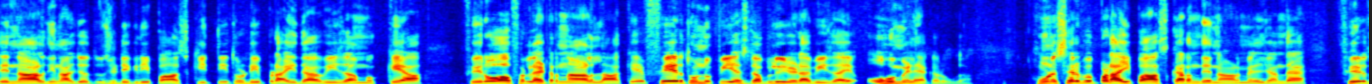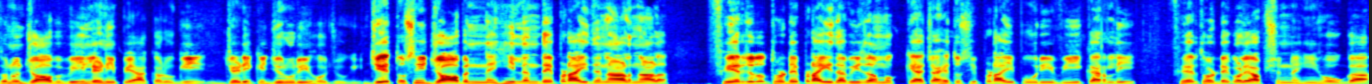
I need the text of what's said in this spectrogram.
ਤੇ ਨਾਲ ਦੀ ਨਾਲ ਜਦੋਂ ਤੁਸੀਂ ਡਿਗਰੀ ਪਾਸ ਕੀਤੀ, ਤੁਹਾਡੀ ਪੜ੍ਹਾਈ ਦਾ ਵੀਜ਼ਾ ਮੁੱਕਿਆ ਫਿਰ ਉਹ ਆਫਰ ਲੈਟਰ ਨਾਲ ਲਾ ਕੇ ਫਿਰ ਤੁਹਾਨੂੰ PSW ਜਿਹੜਾ ਵੀਜ਼ਾ ਹੈ, ਉਹ ਮਿਲਿਆ ਕਰੂਗਾ। ਹੁਣ ਸਿਰਫ ਪੜ੍ਹਾਈ ਪਾਸ ਕਰਨ ਦੇ ਨਾਲ ਮਿਲ ਜਾਂਦਾ ਫਿਰ ਤੁਹਾਨੂੰ ਜੌਬ ਵੀ ਲੈਣੀ ਪਿਆ ਕਰੂਗੀ, ਜਿਹੜੀ ਕਿ ਜ਼ਰੂਰੀ ਹੋ ਜੂਗੀ। ਜੇ ਤੁਸੀਂ ਜੌਬ ਨਹੀਂ ਲੈਂਦੇ ਪੜ੍ਹਾਈ ਦੇ ਨਾਲ ਨਾਲ, ਫਿਰ ਜਦੋਂ ਤੁਹਾਡੇ ਪੜ੍ਹਾਈ ਦਾ ਵੀਜ਼ਾ ਮੁੱਕਿਆ, ਚਾਹੇ ਤੁਸੀਂ ਪੜ੍ਹਾਈ ਪੂਰੀ ਵੀ ਕਰ ਲਈ, ਫਿਰ ਤੁਹਾਡੇ ਕੋਲੇ ਆਪਸ਼ਨ ਨਹੀਂ ਹੋਊਗਾ,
